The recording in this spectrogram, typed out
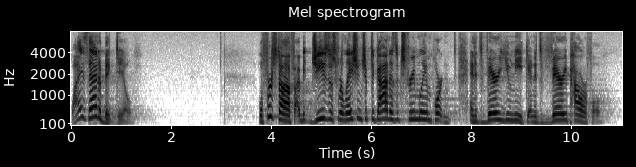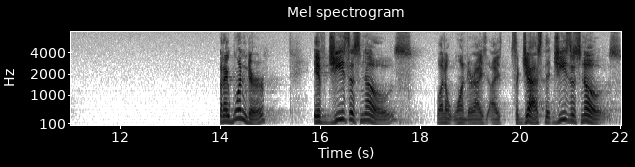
Why is that a big deal? Well, first off, I mean, Jesus' relationship to God is extremely important, and it's very unique and it's very powerful. But I wonder if Jesus knows, well, I don't wonder, I, I suggest that Jesus knows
